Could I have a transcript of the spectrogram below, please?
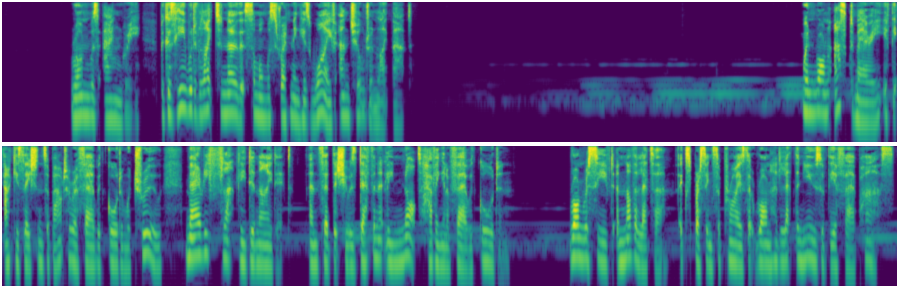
Ron was angry because he would have liked to know that someone was threatening his wife and children like that. When Ron asked Mary if the accusations about her affair with Gordon were true, Mary flatly denied it and said that she was definitely not having an affair with Gordon. Ron received another letter expressing surprise that Ron had let the news of the affair pass.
